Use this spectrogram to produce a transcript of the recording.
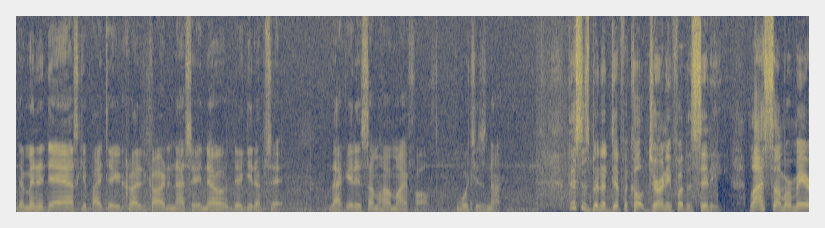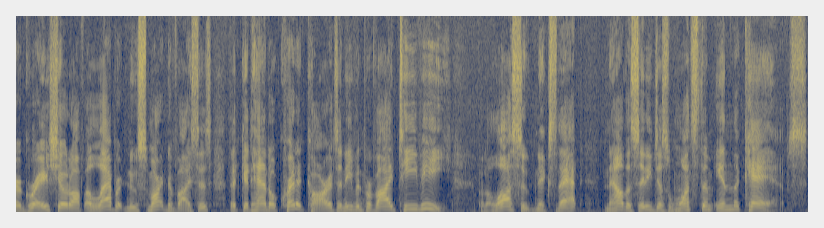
The minute they ask if I take a credit card and I say no, they get upset. Like it is somehow my fault, which is not. This has been a difficult journey for the city. Last summer, Mayor Gray showed off elaborate new smart devices that could handle credit cards and even provide TV. But a lawsuit nixed that. Now the city just wants them in the cabs.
